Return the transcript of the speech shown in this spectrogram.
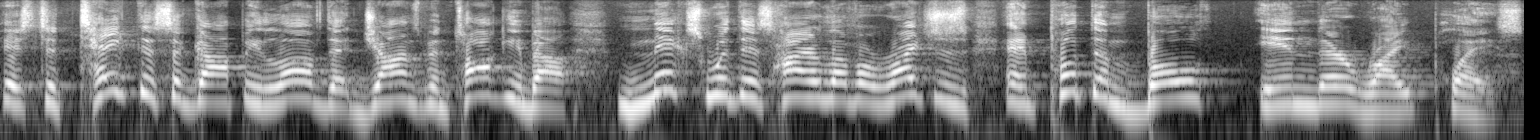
is to take this agape love that John's been talking about, mix with this higher level of righteousness, and put them both in their right place.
